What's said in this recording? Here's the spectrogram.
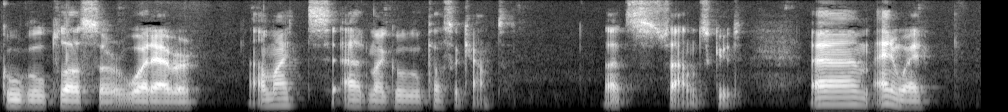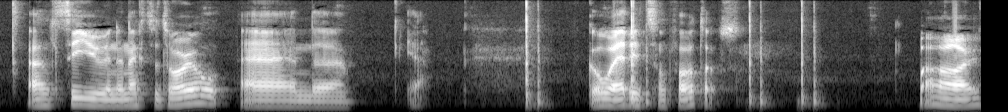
Google Plus or whatever. I might add my Google Plus account. That sounds good. Um, anyway, I'll see you in the next tutorial and uh, yeah, go edit some photos. Bye.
